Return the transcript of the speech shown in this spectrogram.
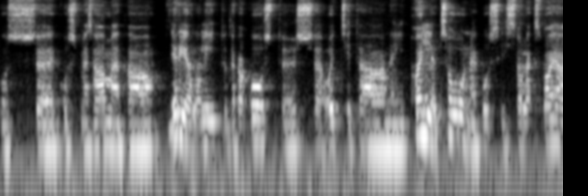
kus, kus me saame ka erialaliitudega koostöös otsida neid halle tsoone, kus siis oleks vaja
